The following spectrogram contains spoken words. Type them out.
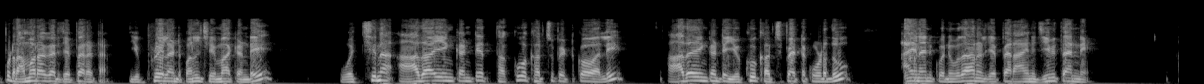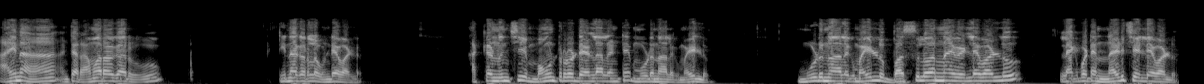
అప్పుడు రామారావు గారు చెప్పారట ఎప్పుడు ఇలాంటి పనులు చేయమాకండి. వచ్చిన ఆదాయం కంటే తక్కువ ఖర్చు పెట్టుకోవాలి. ఆదాయం కంటే ఎక్కువ ఖర్చు పెట్టకూడదు. ఆయన ఆయన కొన్ని ఉదాహరణలు చెప్పారు ఆయన జీవితాన్నే. ఆయన అంటే రామారావు గారు టీనగర్లో ఉండేవాళ్ళు. అక్కడి నుంచి మౌంట్ రోడ్ వెళ్ళాలంటే మూడు నాలుగు మైళ్ళు. మూడు నాలుగు మైళ్ళు బస్సులో అన్నా వెళ్ళేవాళ్ళు లేకపోతే నడిచి వెళ్ళేవాళ్ళు.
